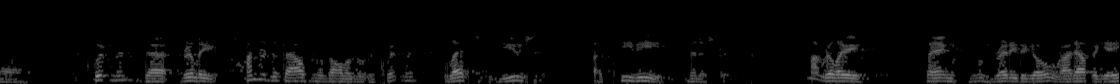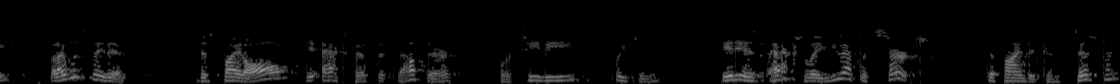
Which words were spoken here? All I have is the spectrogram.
uh, equipment that really hundreds of thousands of dollars of equipment lets use a TV ministry. Not really saying it was ready to go right out the gate, but I would say this. Despite all the access that's out there for TV preaching, it is actually, you have to search to find a consistent,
